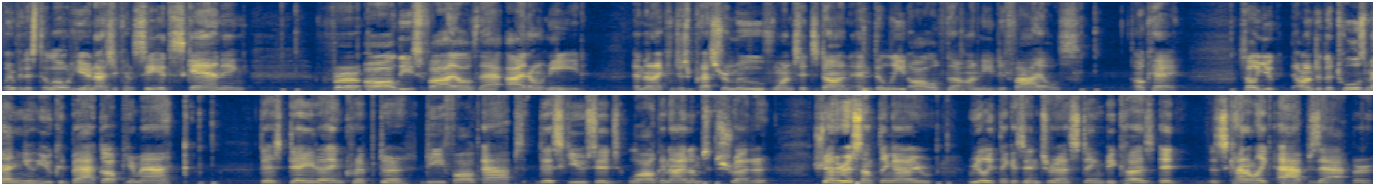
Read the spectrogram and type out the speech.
Wait for this to load here. And as you can see, it's scanning for all these files that I don't need. And then I can just press remove once it's done and delete all of the unneeded files. Okay. So you under the tools menu, you could back up your Mac there's data encryptor, default apps, disk usage, login items, shredder. Shredder is something I really think is interesting because it is kind of like AppZapper.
